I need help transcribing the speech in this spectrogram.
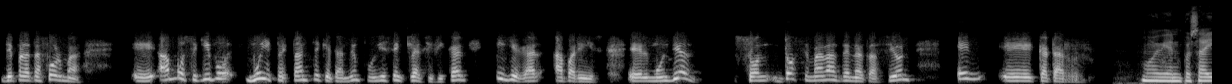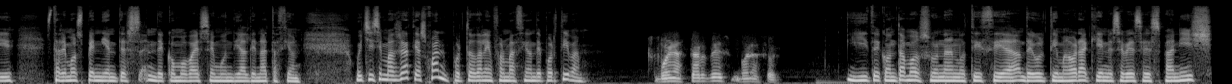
de plataforma. Eh, ambos equipos muy expectantes que también pudiesen clasificar y llegar a París. El Mundial son dos semanas de natación en Qatar. Muy bien, pues ahí estaremos pendientes de cómo va ese Mundial de Natación. Muchísimas gracias, Juan, por toda la información deportiva. Buenas tardes, buenas suerte. Y te contamos una noticia de última hora aquí en SBS Spanish.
